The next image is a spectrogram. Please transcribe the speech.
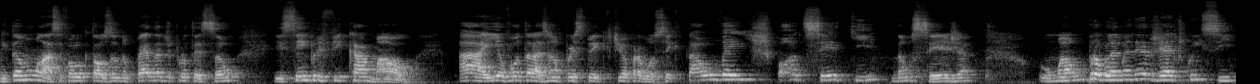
Então vamos lá, você falou que está usando pedra de proteção e sempre fica mal. Aí eu vou trazer uma perspectiva para você que talvez pode ser que não seja uma, um problema energético em si.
